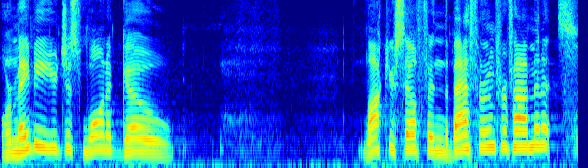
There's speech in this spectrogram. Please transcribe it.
Or maybe you just want to go lock yourself in the bathroom for five minutes.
